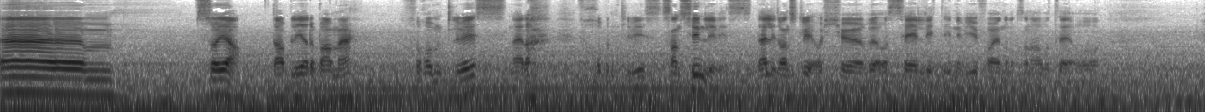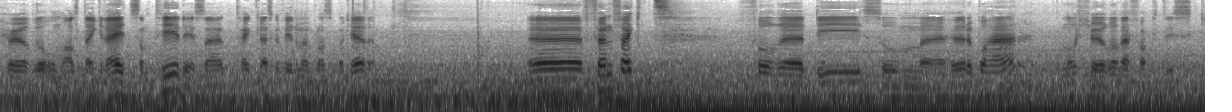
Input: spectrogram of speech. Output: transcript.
Ehm, så ja, da blir det bare meg. Forhåpentligvis. Nei da, forhåpentligvis. Sannsynligvis. Det er litt vanskelig å kjøre og se litt inn i viewfinderen sånn av og til og høre om alt er greit samtidig, så jeg tenker jeg skal finne meg en plass å parkere. Uh, fun fact for eh, de som eh, hører på her. Nå kjører jeg faktisk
